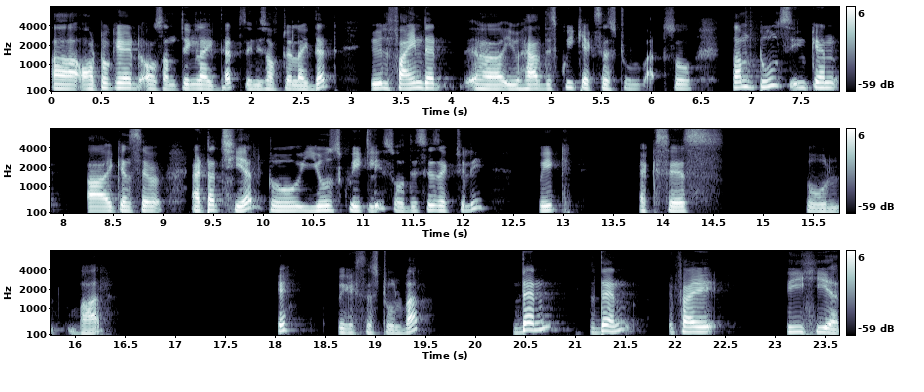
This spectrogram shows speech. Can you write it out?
uh, AutoCAD or something like that any software like that you will find that uh, you have this quick access toolbar. So some tools you can uh, you can say attach here to use quickly. So this is actually quick access toolbar. Okay quick access toolbar. Then then if I see here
